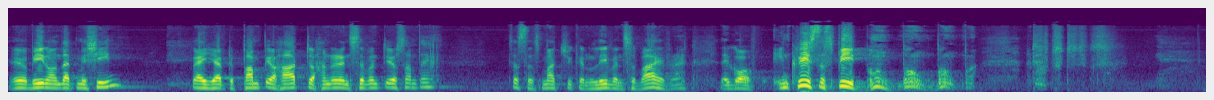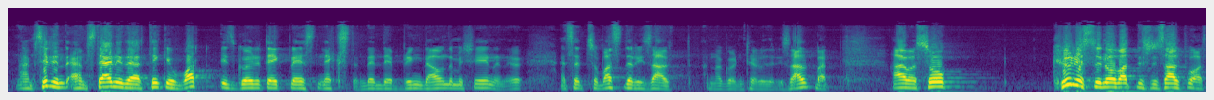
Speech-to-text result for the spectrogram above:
Ever been on that machine where you have to pump your heart to 170 or something? Just as much you can live and survive, right? They go, increase the speed, boom, boom, boom. boom. I'm sitting, I'm standing there thinking, what is going to take place next? And then they bring down the machine, and I said, so what's the result? I'm not going to tell you the result, but I was so curious to know what this result was.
